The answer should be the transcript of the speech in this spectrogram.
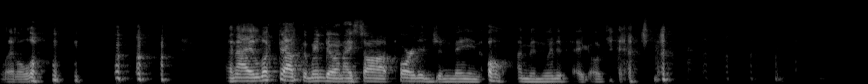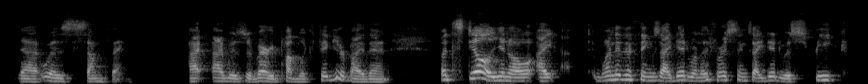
let alone and I looked out the window and I saw Portage and Main. Oh, I'm in Winnipeg. Oh, okay. yeah, it was something. I, I was a very public figure by then. But still, you know, I one of the things I did, one of the first things I did was speak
